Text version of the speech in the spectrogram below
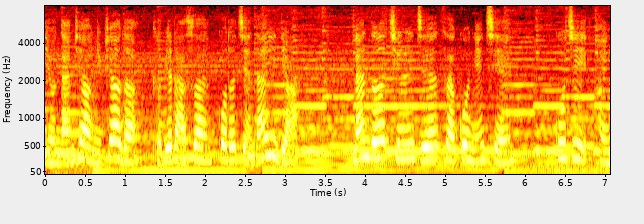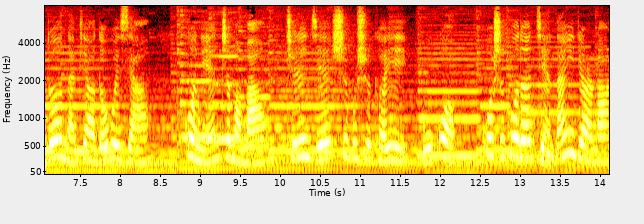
有男票女票的可别打算过得简单一点儿。难得情人节在过年前，估计很多男票都会想：过年这么忙，情人节是不是可以不过，或是过得简单一点呢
